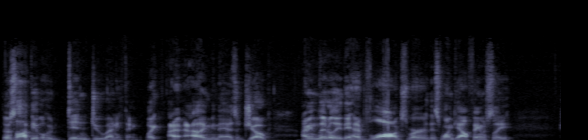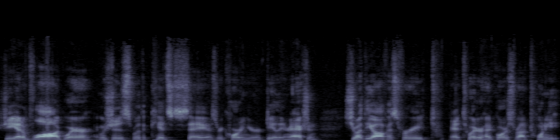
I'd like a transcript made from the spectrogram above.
There was a lot of people who didn't do anything. Like, I, I don't mean that as a joke I mean, literally, they had vlogs where this one gal famously, she had a vlog where, which is what the kids say as recording your daily interaction. She went to the office for a at Twitter headquarters for about 20,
